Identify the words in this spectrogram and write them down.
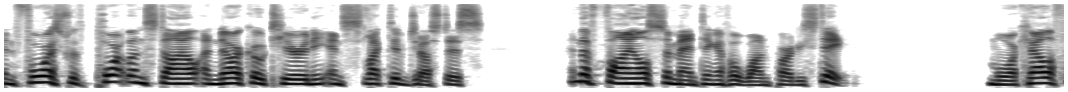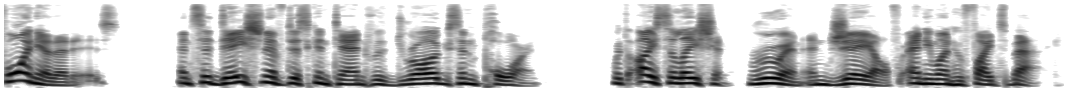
enforced with Portland style anarcho tyranny and selective justice, and the final cementing of a one party state. More California, that is, and sedation of discontent with drugs and porn, with isolation, ruin, and jail for anyone who fights back.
